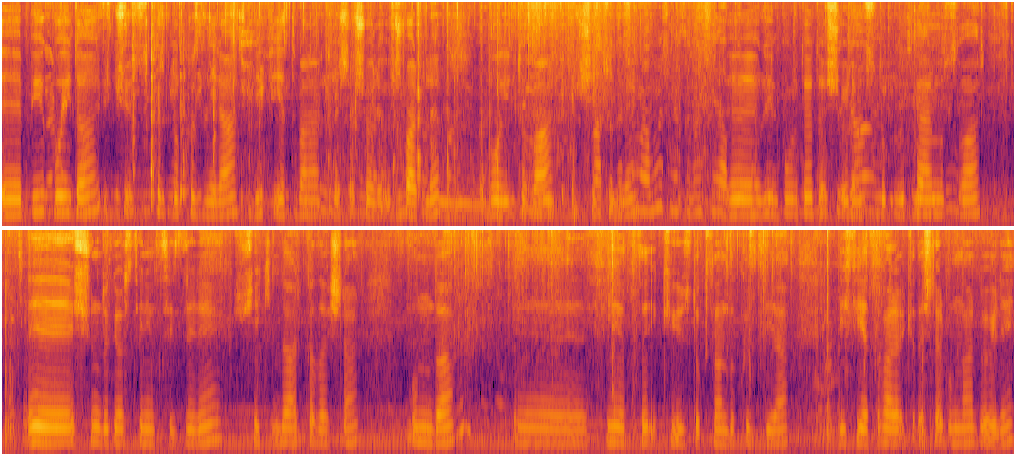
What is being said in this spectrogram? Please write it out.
e, büyük boyu da 349 lira. Bir fiyatı var arkadaşlar. Şöyle üç farklı boyutu var şu şekilde e, ve burada da şöyle musluklu termos var. e, şunu da göstereyim sizlere. Şu şekilde arkadaşlar. Bunu da e, fiyatı 299 lira bir fiyatı var arkadaşlar. Bunlar böyle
